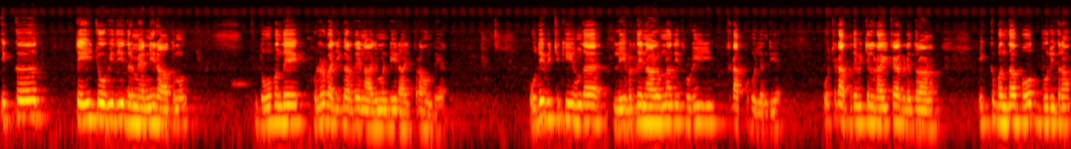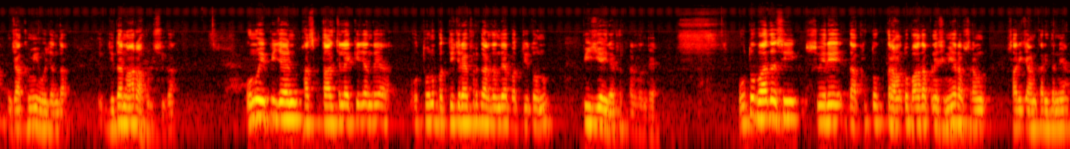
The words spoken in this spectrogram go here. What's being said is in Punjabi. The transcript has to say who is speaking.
Speaker 1: ਇੱਕ ਤੇਈ ਚੌਵੀ ਦੀ ਦਰਮਿਆਨੀ ਰਾਤ ਨੂੰ ਦੋ ਬੰਦੇ ਹੁੱਲੜਬਾਜੀ ਕਰਦੇ ਅਨਾਜ ਮੰਡੀ ਰਾਜਪੁਰਾ ਹੁੰਦੇ ਆ। ਉਹਦੇ ਵਿੱਚ ਕੀ ਹੁੰਦਾ, ਲੇਬਰ ਦੇ ਨਾਲ ਉਹਨਾਂ ਦੀ ਥੋੜ੍ਹੀ ਜਿਹੀ ਝੜਪ ਹੋ ਜਾਂਦੀ ਹੈ ਉਹ ਝੜਪ ਦੇ ਵਿੱਚ ਲੜਾਈ ਝਗੜੇ ਦੌਰਾਨ ਇੱਕ ਬੰਦਾ ਬਹੁਤ ਬੁਰੀ ਤਰ੍ਹਾਂ ਜ਼ਖਮੀ ਹੋ ਜਾਂਦਾ, ਜਿਹਦਾ ਨਾਂ ਰਾਹੁਲ ਸੀਗਾ। ਉਹਨੂੰ ਏਪੀ ਜੈਨ ਹਸਪਤਾਲ 'ਚ ਲੈ ਕੇ ਜਾਂਦੇ ਆ। ਉੱਥੋਂ ਉਹਨੂੰ 32 'ਚ ਰੈਫਰ ਕਰ ਦਿੰਦੇ ਆ 32 ਤੋਂ ਉਹਨੂੰ ਪੀਜੀਆਈ ਰੈਫਰ ਕਰ ਦਿੰਦੇ ਆ। ਉਹ ਤੋਂ ਬਾਅਦ ਅਸੀਂ ਸਵੇਰੇ ਦਾਖਲ ਤੋਂ ਕਰਾਉਣ ਤੋਂ ਬਾਅਦ ਆਪਣੇ ਸੀਨੀਅਰ ਅਫਸਰਾਂ ਨੂੰ ਸਾਰੀ ਜਾਣਕਾਰੀ ਦਿੰਦੇ ਹਾਂ।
